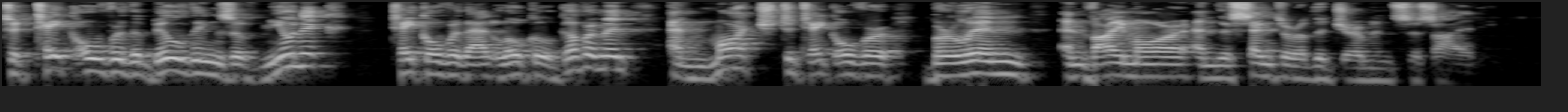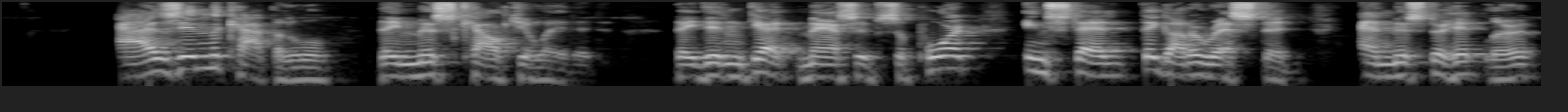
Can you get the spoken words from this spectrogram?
to take over the buildings of Munich, take over that local government, and march to take over Berlin and Weimar and the center of the German society. As in the Capitol, they miscalculated. They didn't get massive support. Instead, they got arrested. And Mr. Hitler,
